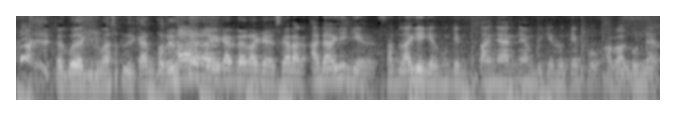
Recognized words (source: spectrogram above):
enggak gue lagi dimasuk di kantor itu Oh, lagi kantor oke. Sekarang ada lagi Gil, satu lagi Gil, mungkin pertanyaan yang bikin lu kepo apa Gundar?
